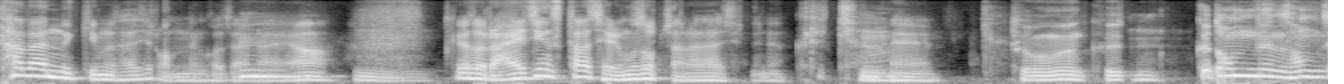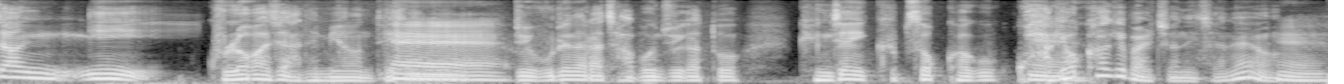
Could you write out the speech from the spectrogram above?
핫하다는 느낌은 사실 없는 거잖아요. 음. 그래서 라이징 스타 제일 무섭잖아 사실은. 그렇죠. 음. 네. 어떻게 보면 그 음. 끝없는 성장이 굴러가지 않으면 되잖아요. 예. 우리 우리나라 자본주의가 또 굉장히 급속하고 과격하게 발전이잖아요. 예.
